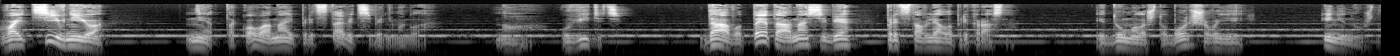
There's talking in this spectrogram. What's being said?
Войти в нее. Нет, такого она и представить себе не могла. Но увидеть. Да, вот это она себе представляла прекрасно. И думала, что большего ей и не нужно.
